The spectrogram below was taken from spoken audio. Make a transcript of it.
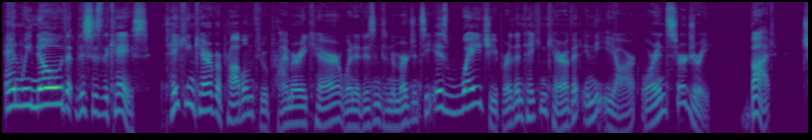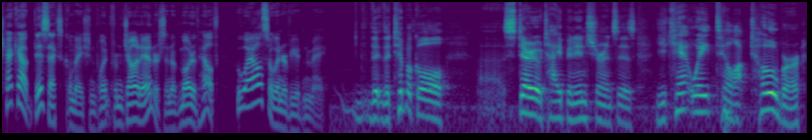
And we know that this is the case. Taking care of a problem through primary care when it isn't an emergency is way cheaper than taking care of it in the ER or in surgery. But check out this exclamation point from John Anderson of Motive Health, who I also interviewed in May. The, the typical uh, stereotype in insurance is you can't wait till October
